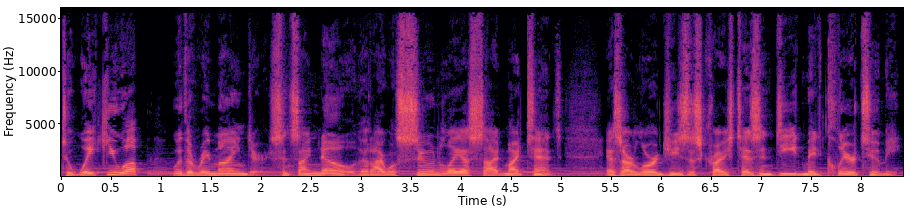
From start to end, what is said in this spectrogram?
to wake you up with a reminder, since I know that I will soon lay aside my tent, as our Lord Jesus Christ has indeed made clear to me.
